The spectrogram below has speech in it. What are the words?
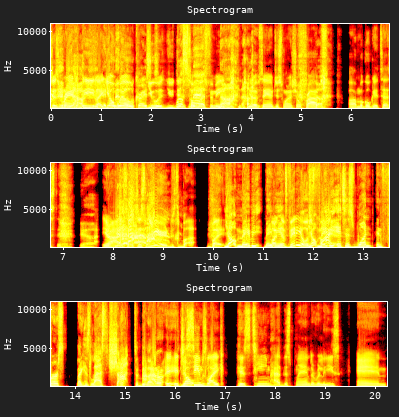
just randomly Yo, like, yo, middle of a Will, you you did Will so much for me. Nah, nah. You know what I'm saying? Just want to show props. Uh, I'm gonna go get tested. yeah. You know, I, so it's just weird, but but Yo, maybe maybe but the video is yo maybe it's his one and first like his last shot to be I- like I don't. It, it just yo. seems like his team had this plan to release, and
